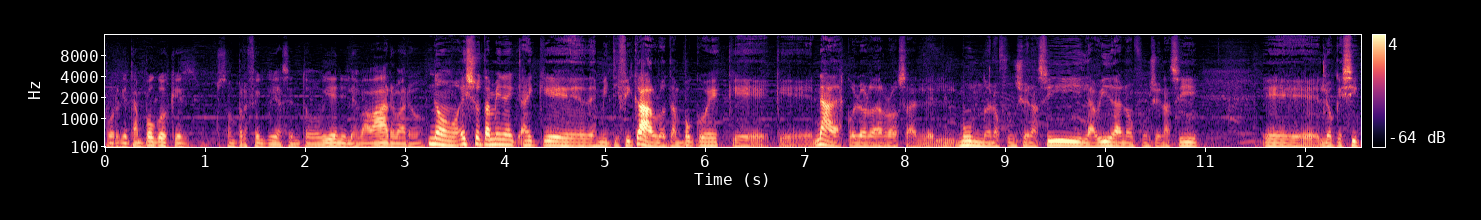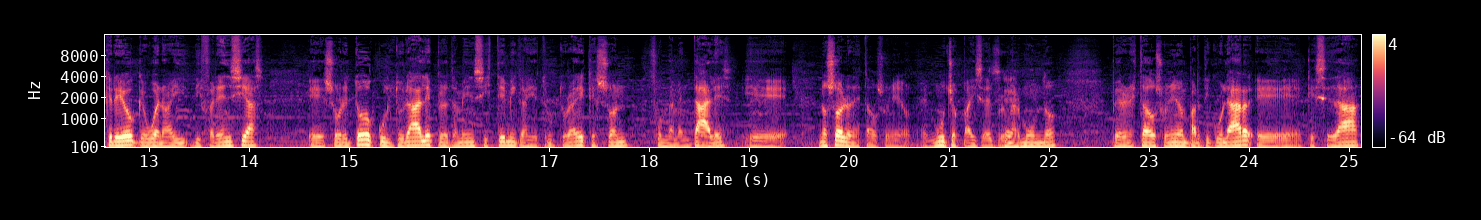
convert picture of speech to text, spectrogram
porque tampoco es que son perfectos y hacen todo bien y les va bárbaro. No, eso también hay, que desmitificarlo. Tampoco es que, nada es color de rosa. El, mundo no funciona así, la vida no funciona así. Eh, lo que sí creo que, bueno, hay diferencias, eh, sobre todo culturales, pero también sistémicas y estructurales, que son fundamentales. Eh, no solo en Estados Unidos, en muchos países del primer mundo, pero en Estados Unidos en particular, que se da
